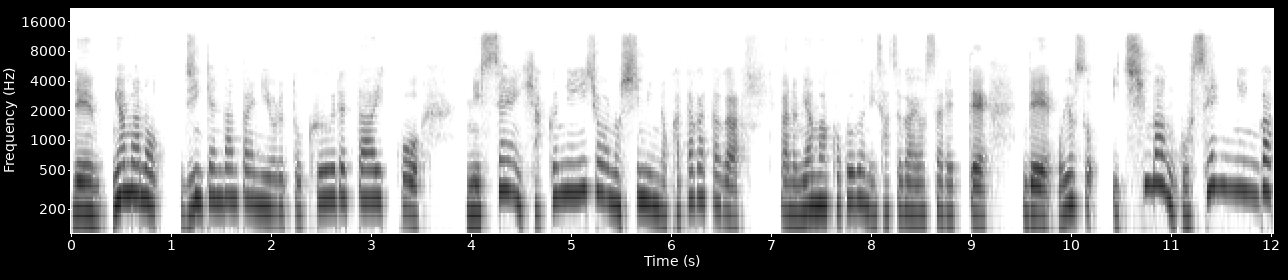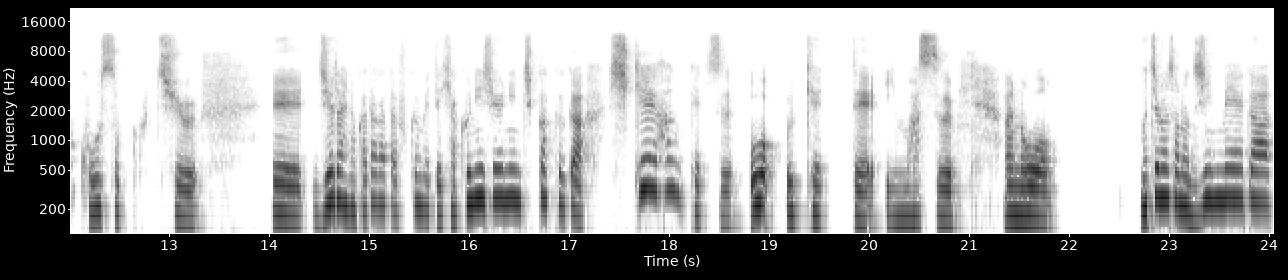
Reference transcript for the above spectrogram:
で、ミャンマーの人権団体によると、クーデター以降、2100人以上の市民の方々があのミャンマー国軍に殺害をされて、で、およそ1万5000人が拘束中。えー、10代の方々含めて120人近くが死刑判決を受けています。あのもちろんその人命が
